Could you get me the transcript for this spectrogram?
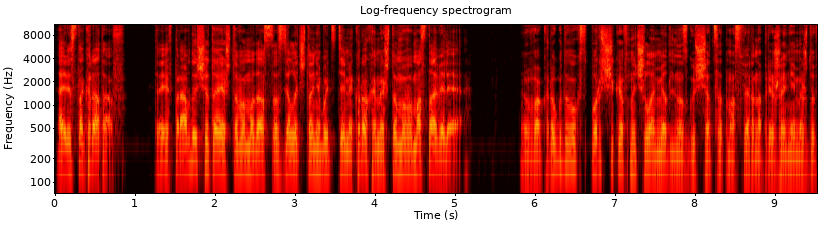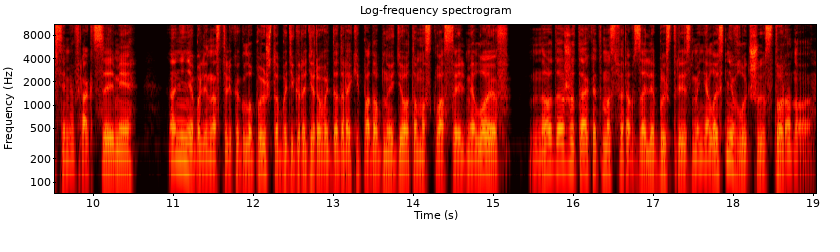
аристократов. Ты и вправду считаешь, что вам удастся сделать что-нибудь с теми крохами, что мы вам оставили?» Вокруг двух спорщиков начала медленно сгущаться атмосфера напряжения между всеми фракциями, Они не были настолько глупы, чтобы деградировать до драки подобно идиотам из класса Эльмилоев, но даже так атмосфера в зале быстро изменялась не в лучшую сторону.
